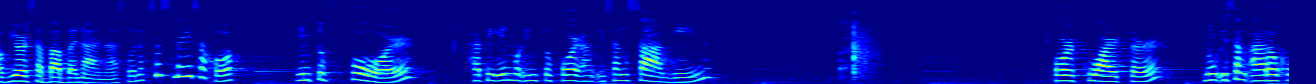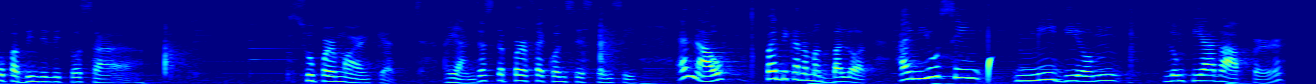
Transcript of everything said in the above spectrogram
of your saba banana. So, nagsaslice ako into four hatiin mo into 4 ang isang saging or quarter. Nung isang araw ko pa binili to sa supermarket. Ayan, just the perfect consistency. And now, pwede ka na magbalot. I'm using medium lumpia wrapper.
